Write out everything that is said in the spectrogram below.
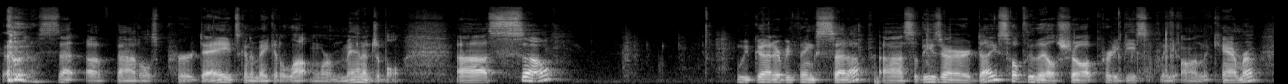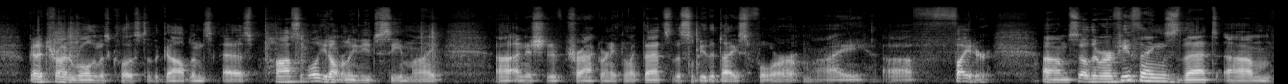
set of battles per day, it's going to make it a lot more manageable. Uh, so, we've got everything set up. Uh, so these are dice. Hopefully they'll show up pretty decently on the camera. I'm going to try to roll them as close to the goblins as possible. You don't really need to see my uh, initiative track or anything like that. So this will be the dice for my uh, fighter. Um, so there were a few things that um,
